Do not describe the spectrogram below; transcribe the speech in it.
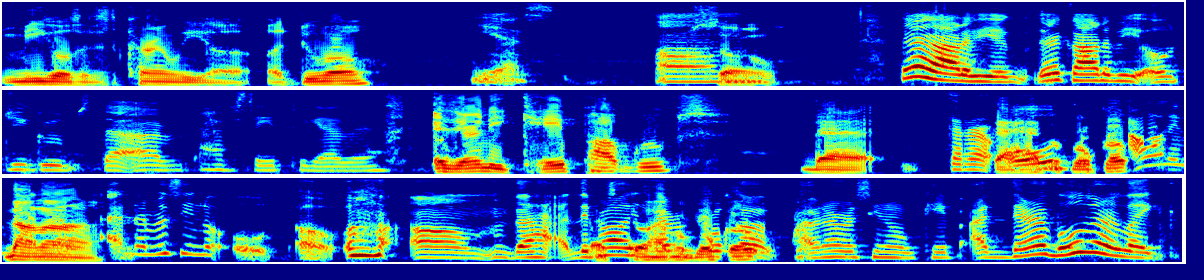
Migos is currently a, a duo. Yes. Um, so, there gotta be a, there gotta be OG groups that have, have stayed together is there any K-pop groups that that are that haven't old. broke up? I don't even. No, I no, never, no. I've never seen no old. Oh, um, the, they probably never haven't broke broke up. up? I've never seen no K-pop. I, there, those are like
